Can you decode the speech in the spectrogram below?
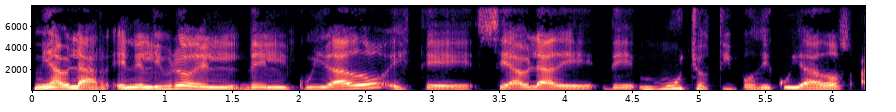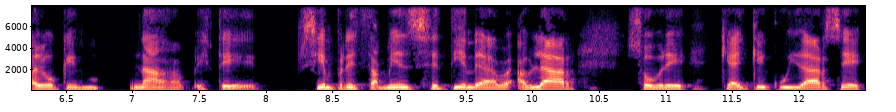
Ni hablar. En el libro del, cuidado este, se habla de, de, muchos tipos de cuidados, algo que nada, este, siempre también se tiende a hablar sobre que hay que cuidarse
